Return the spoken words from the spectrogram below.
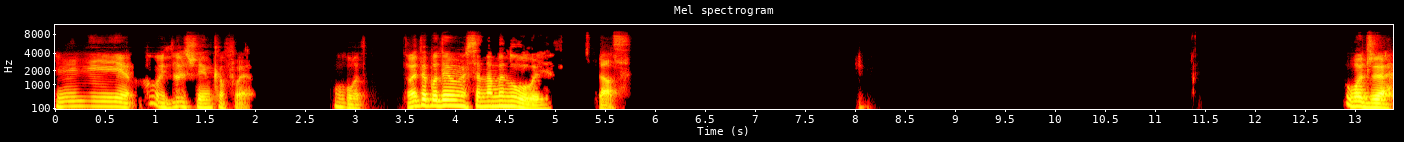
і, ну, і далі in кафе. От. Давайте подивимося на минулий час. Отже,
